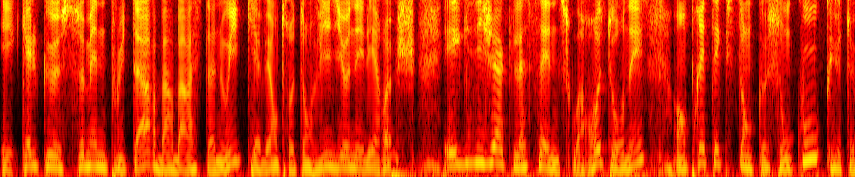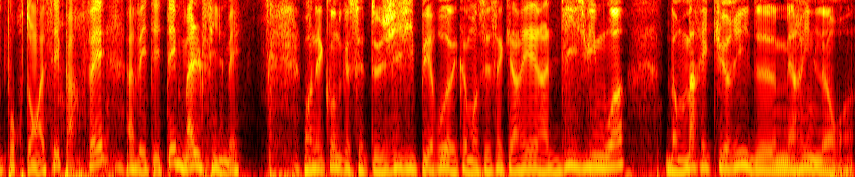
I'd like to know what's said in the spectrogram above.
Et quelques semaines plus tard, Barbara Stanwyck, qui avait entre-temps visionné les rushs, exigea que la scène soit retournée en prétextant que son coup, qui était pourtant assez parfait, avait été mal filmé. On est compte que cette Gigi Perrault avait commencé sa carrière à 18 mois dans Marie Curie de Marine Leroy.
